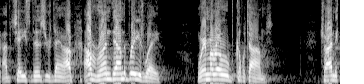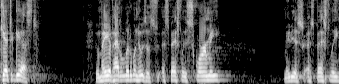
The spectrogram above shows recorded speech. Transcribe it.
I've chased visitors down. I've, I've run down the breezeway, wearing my robe a couple times, trying to catch a guest who may have had a little one who was especially squirmy, maybe especially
